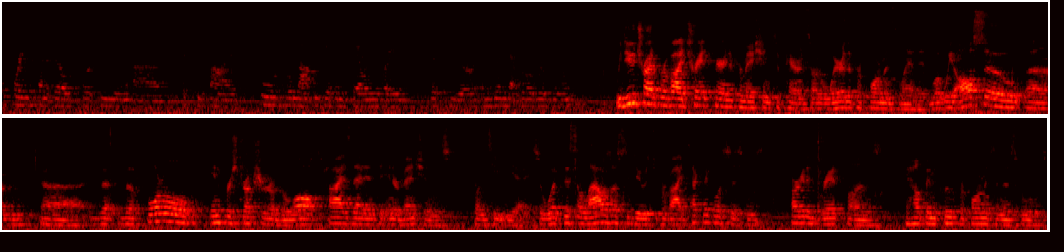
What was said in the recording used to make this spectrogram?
according to Senate Bill 1365, schools will not be given failing grades this year and when that will resume? We do try to provide transparent information to parents on where the performance landed. What we also, um, uh, the, the formal infrastructure of the law ties that into interventions from TEA. So what this allows us to do is to provide technical assistance, targeted grant funds to help improve performance in those schools,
